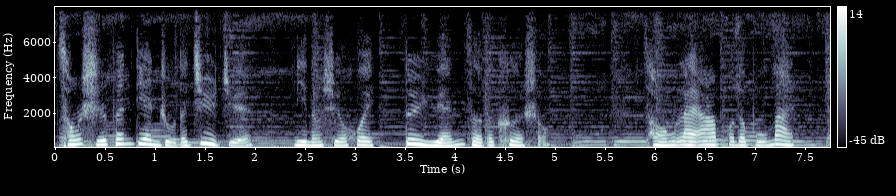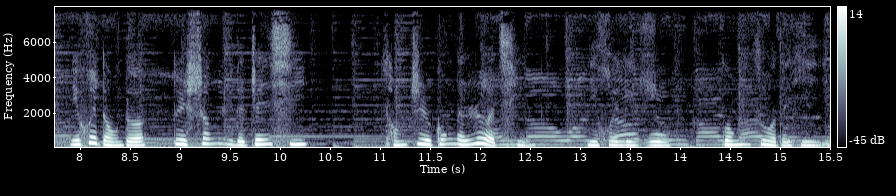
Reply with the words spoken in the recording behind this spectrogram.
从十分店主的拒绝，你能学会对原则的恪守；从赖阿婆的不卖，你会懂得对生育的珍惜；从志工的热情，你会领悟工作的意义。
